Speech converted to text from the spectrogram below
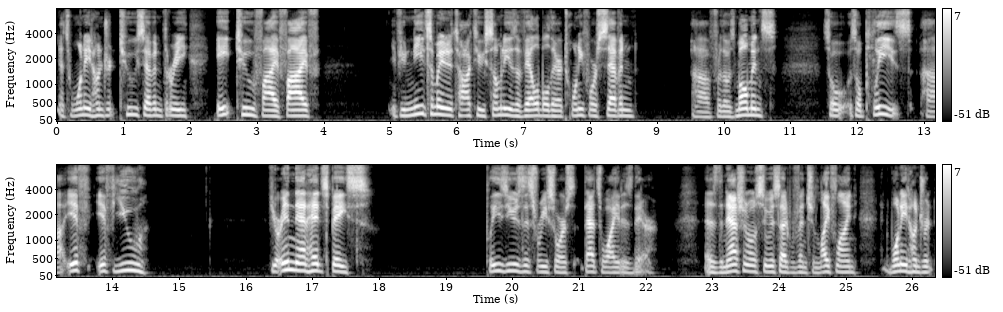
That's 1 800 273 8255. If you need somebody to talk to, somebody is available there 24 uh, 7 for those moments. So, so please, uh, if if you if you're in that headspace, Please use this resource. That's why it is there. That is the National Suicide Prevention Lifeline at 1 800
